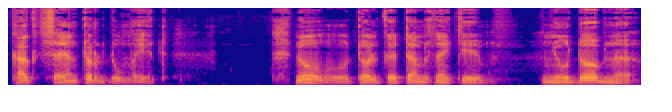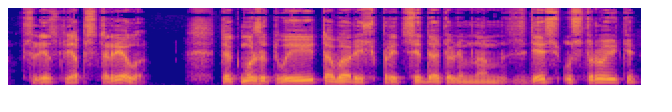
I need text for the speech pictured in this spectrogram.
как центр думает. Ну, только там, знаете, неудобно вследствие обстрела. Так, может, вы, товарищ председателем, нам здесь устроите?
